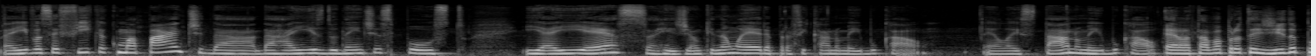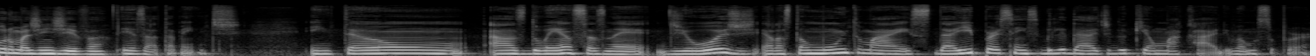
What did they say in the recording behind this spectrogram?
Aí você fica com uma parte da, da raiz do dente exposto. E aí essa região que não era para ficar no meio bucal, ela está no meio bucal. Ela estava protegida por uma gengiva. Exatamente. Então, as doenças, né, de hoje, elas estão muito mais da hipersensibilidade do que uma cárie, vamos supor.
